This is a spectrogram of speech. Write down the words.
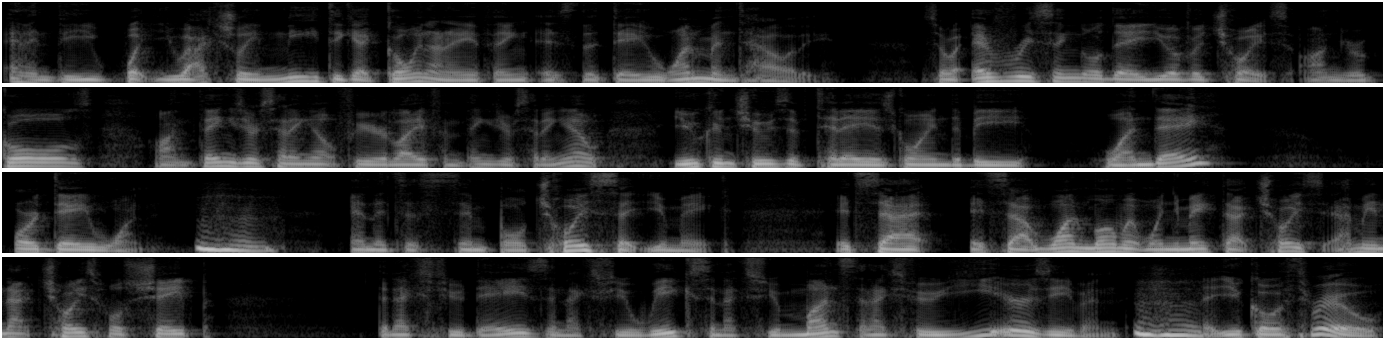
and the what you actually need to get going on anything is the day one mentality. So every single day you have a choice on your goals, on things you're setting out for your life and things you're setting out. You can choose if today is going to be one day or day one. Mm-hmm. And it's a simple choice that you make. It's that it's that one moment when you make that choice. I mean, that choice will shape the next few days, the next few weeks, the next few months, the next few years, even mm-hmm. that you go through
